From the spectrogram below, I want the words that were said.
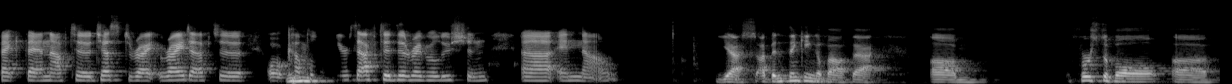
back then, after just right, right after, or a mm-hmm. couple mm-hmm. of years after the revolution, uh, and now? Yes, I've been thinking about that. Um, first of all, uh,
